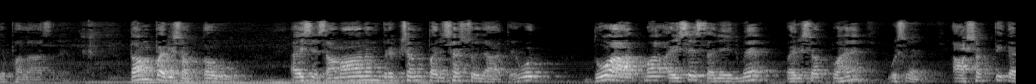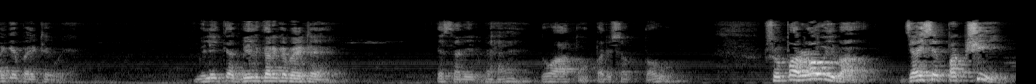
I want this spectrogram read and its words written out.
ये फलाश्रय। तम परिशक्त ऐसे समानम वृक्षम परिशस्व जाते वो दो आत्मा ऐसे शरीर में परिशक्व हैं, उसमें आसक्ति करके बैठे हुए हैं। मिल कर बिल करके बैठे हैं। ये शरीर में है, दो आत्मा परिशक्त सुपर्ण जैसे पक्षी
